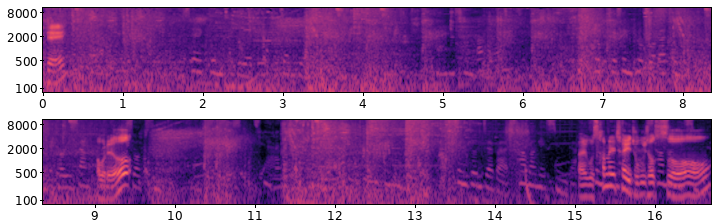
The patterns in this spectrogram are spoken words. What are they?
오케이 했습니다. 아이고, 삼일 차이 생존자가 죽으셨어.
